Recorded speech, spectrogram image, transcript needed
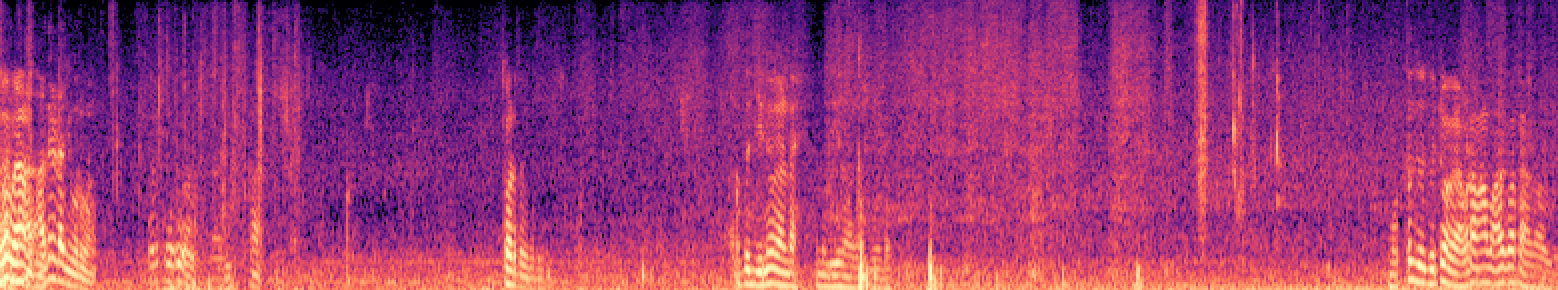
ചോറ് വേണം. അതിടാ ചോറ് വേണം. ചോറ് അടുത്ത ജിനു വേണ്ടേ? ജീവ നോക്കാം പോട്ടെ. മൊത്തം. അവിടെ ആ ഭാഗത്താക്കാവുള്ളൂ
